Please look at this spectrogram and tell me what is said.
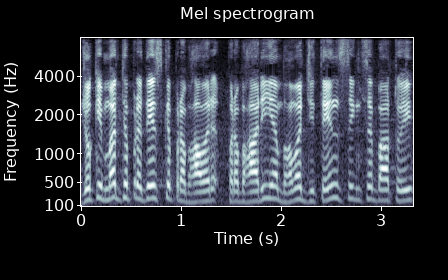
जो कि मध्य प्रदेश के प्रभार हैं, भंवर जितेंद्र सिंह से बात हुई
